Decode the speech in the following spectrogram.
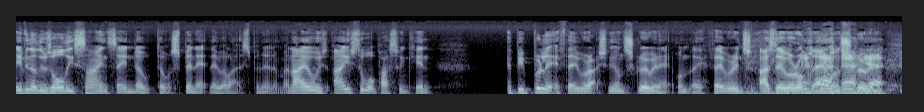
even though there was all these signs saying no, don't spin it, they were like spinning them, and I always I used to walk past thinking, it'd be brilliant if they were actually unscrewing it, wouldn't they? If they were in, as they were up there unscrewing, Yeah. it.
